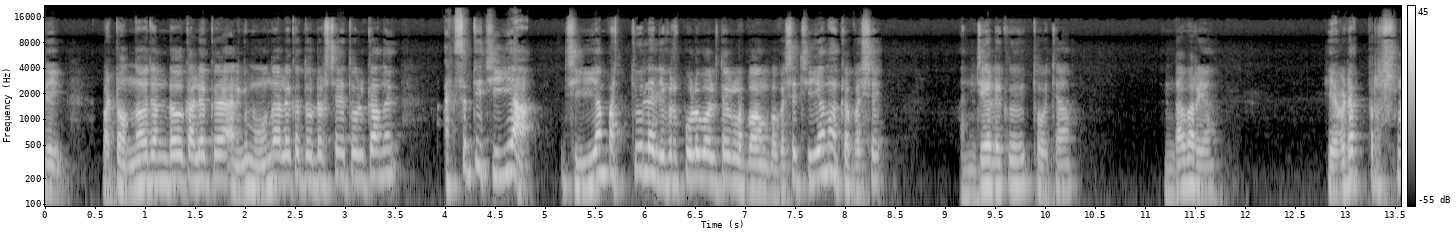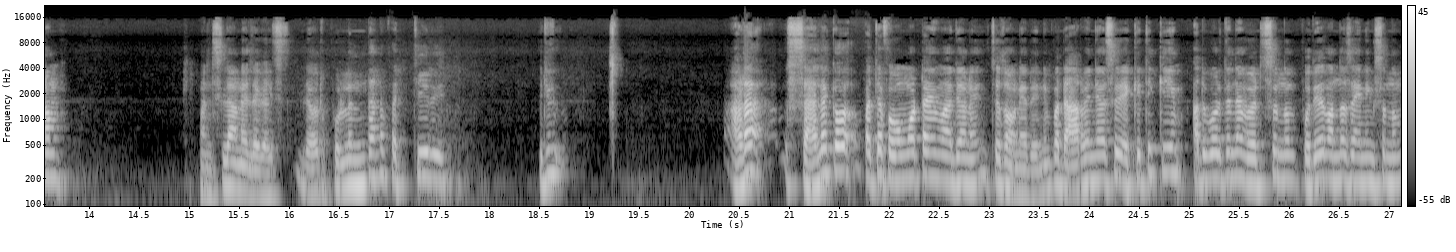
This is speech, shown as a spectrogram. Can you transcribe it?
ലീഗ് ബട്ട് ഒന്നോ രണ്ടോ കളിയൊക്കെ അല്ലെങ്കിൽ മൂന്നോ കളിയൊക്കെ തുടർച്ചയായി തോൽക്കാന്ന് അക്സെപ്റ്റ് ചെയ്യാം. ചെയ്യാൻ പറ്റൂല ലിവർപൂൾ പോലത്തെ ക്ലബ് ആകുമ്പോൾ പക്ഷെ ചെയ്യാൻ നോക്കാം. പക്ഷെ അഞ്ച് കളിക്ക് തോറ്റാ. എന്താ പറയാ? എവിടെ പ്രശ്നം? മനസ്സിലാണല്ലേ ഗൈസ് ലിവർപൂളിന് എന്താണ് പറ്റിയത്? ഒരു അവിടെ സ്ഥലമൊക്കെ പറ്റ ഫോമോട്ടായ മാതിരിയാണ് എനിക്ക് തോന്നിയത്. ഇനിയിപ്പോൾ ഡാർവിനേഴ്സ് എക്കറ്റിക്കും അതുപോലെ തന്നെ വേർഡ്സ് ഒന്നും പുതിയ വന്ന സൈനിങ്സ് ഒന്നും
